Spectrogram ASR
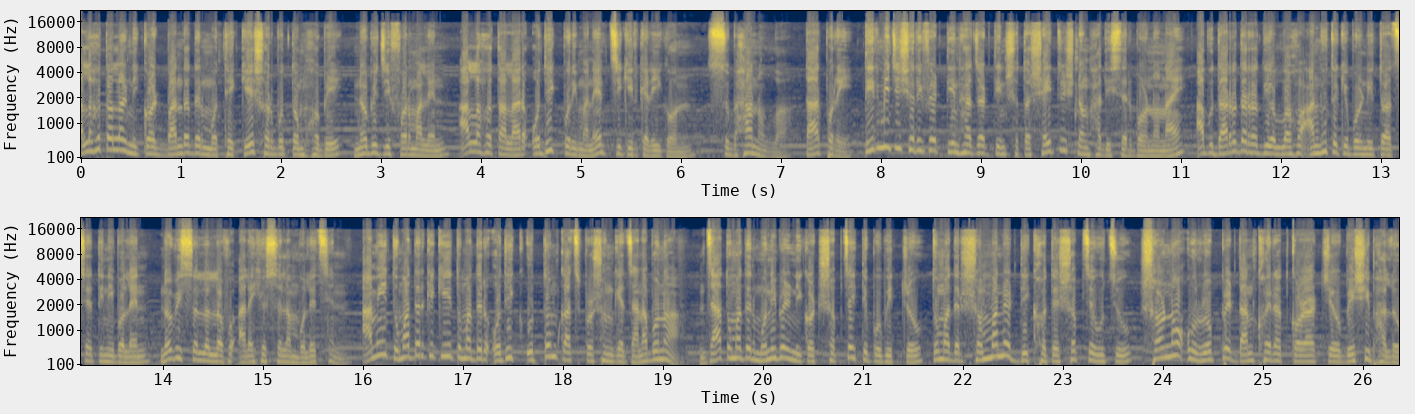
আল্লাহ তাআলার নিকট বান্দাদের মধ্যে কে সর্বোত্তম হবে? নবীজি ফরমালেন, আল্লাহ তাআলার অধিক পরিমাণে জিকিরকারীগণ। সুবহানাল্লাহ। তারপরে তিরমিজি শরীফের তিন হাজার তিনশত সাঁত্রিশ নং হাদিসের বর্ণনায় আবু দারদা রাদিয়াল্লাহু আনহু থেকে বর্ণিত আছে, তিনি বলেন নবী সাল্লাল্লাহু আলাইহি বলেছেন, আমি তোমাদেরকে কি তোমাদের অধিক উত্তম কাজ প্রসঙ্গে জানাব না? যা তোমাদের মনিবের নিকট সবচাইতে পবিত্র, তোমাদের সম্মানের দিক হতে সবচেয়ে উঁচু, স্বর্ণ ও রৌপ্যের দান খয়রাত করার চেয়েও বেশি ভালো,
